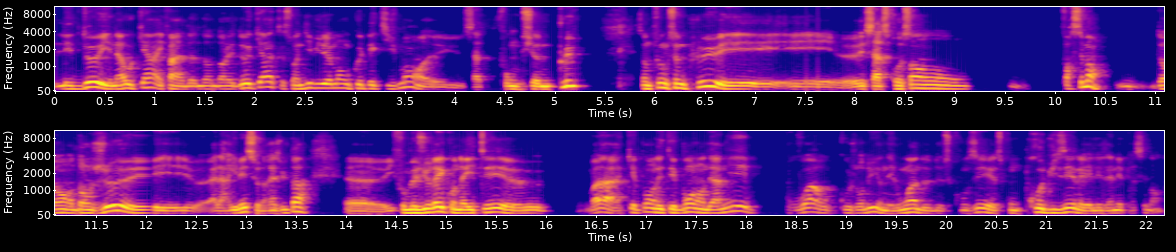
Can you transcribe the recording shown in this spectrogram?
les deux, il n'y en a aucun, enfin, dans, les deux cas, que ce soit individuellement ou collectivement, euh, ça ne fonctionne plus. Ça ne fonctionne plus et, euh, ça se ressent forcément dans, le jeu et à l'arrivée sur le résultat. il faut mesurer qu'on a été, voilà, à quel point on était bon l'an dernier pour voir qu'aujourd'hui on est loin de, ce qu'on faisait, ce qu'on produisait les, années précédentes.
